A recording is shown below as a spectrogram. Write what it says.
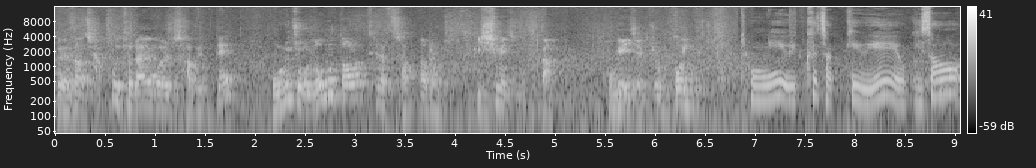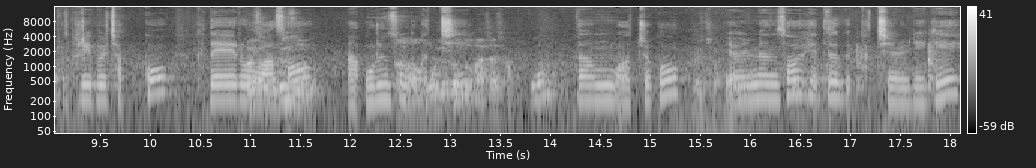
그래서 자꾸 드라이버를 잡을 때 오른쪽을 너무 떨어뜨려서 잡다 보면 훅이 심해지니까 그게 이제 좀 포인트죠. 종이 위크 잡기 위해 여기서 그립을 잡고 그대로 와서 오른손. 아 오른손도 어, 같이 오른손도 맞아 잡고 그다음 와주고 그렇죠. 열면서 헤드 같이 열리기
